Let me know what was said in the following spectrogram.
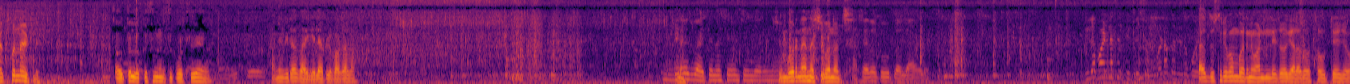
एक पण नाही भेटले. चौथ्या लोकेशनवरती पोहोचले आहे आणि विराज भाई गेले आपल्या बघायला शंभर नाही. नशिबानच. असा तू उठला जा काय दुसरी पण बरणी मांडलेली जो गेला तो चौथ्या जो.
